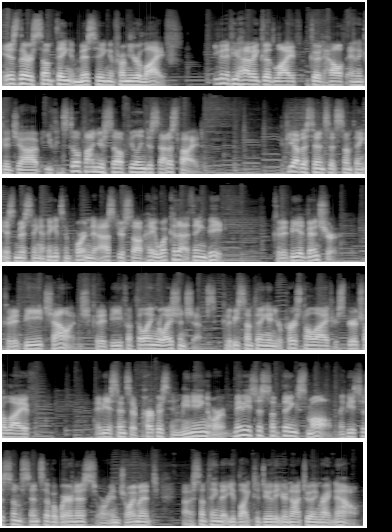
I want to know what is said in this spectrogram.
Is there something missing from your life? Even if you have a good life, good health, and a good job, you can still find yourself feeling dissatisfied. If you have the sense that something is missing, I think it's important to ask yourself hey, what could that thing be? Could it be adventure? Could it be challenge? Could it be fulfilling relationships? Could it be something in your personal life, your spiritual life? Maybe a sense of purpose and meaning, or maybe it's just something small. Maybe it's just some sense of awareness or enjoyment, uh, something that you'd like to do that you're not doing right now.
